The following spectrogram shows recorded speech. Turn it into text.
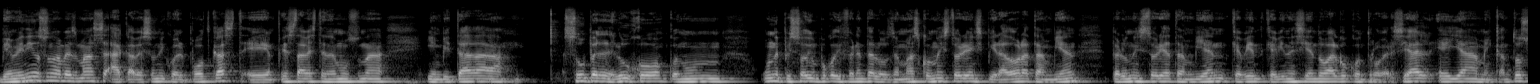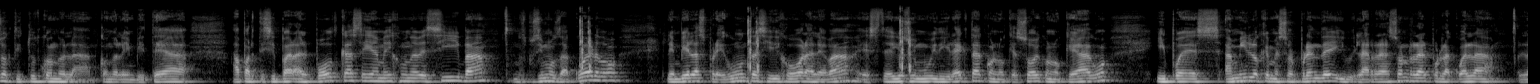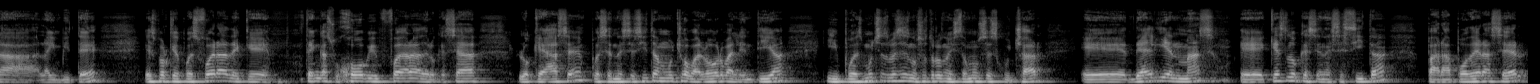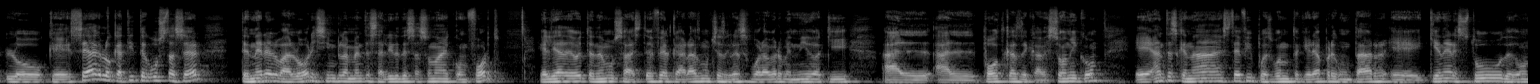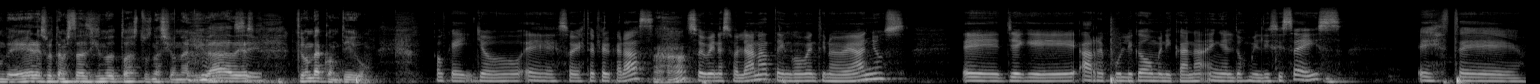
Bienvenidos una vez más a Cabezónico el podcast. Eh, esta vez tenemos una invitada súper de lujo, con un, un, episodio un poco diferente a los demás, con una historia inspiradora también, pero una historia también que viene, siendo algo controversial. Ella me encantó su actitud cuando la, cuando invité a, a participar al podcast. Ella me dijo una vez, sí, va, nos pusimos de acuerdo le envié las preguntas y dijo, órale, va, este, yo soy muy directa con lo que soy, con lo que hago. Y pues a mí lo que me sorprende y la razón real por la cual la, la, la, invité es porque pues fuera de que tenga su hobby, fuera de lo que sea lo que hace, pues se necesita mucho valor, valentía y pues muchas veces nosotros necesitamos escuchar eh, de alguien más eh, qué es lo que se necesita para poder hacer lo que sea lo que a ti te gusta hacer, tener el valor y simplemente salir de esa zona de confort. El día de hoy tenemos a Steffi Alcaraz. Muchas gracias por haber venido aquí al, al podcast de Cabezónico. Eh, antes que nada, Steffi, pues bueno, te quería preguntar eh, quién eres tú, de dónde eres. Ahorita me estás diciendo de todas tus nacionalidades. sí. ¿Qué onda contigo? Ok, yo eh, soy Steffi Alcaraz, Ajá. soy venezolana, tengo 29 años. Eh, llegué a República Dominicana en el 2016. Este,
